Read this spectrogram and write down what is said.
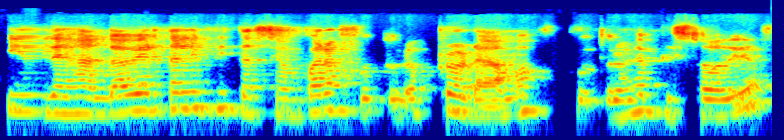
y dejando abierta la invitación para futuros programas, futuros episodios.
